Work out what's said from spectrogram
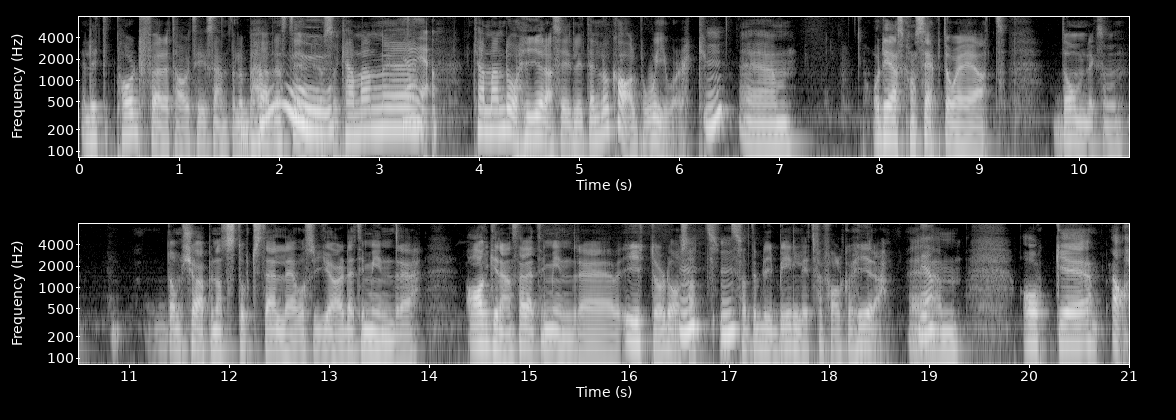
ett litet poddföretag till exempel och behöver en Oh. studio så kan man, eh, Ja, ja. kan man då hyra sig en liten lokal på WeWork. Mm. Ehm, och deras koncept då är att de liksom de köper något stort ställe och så gör det till mindre avgränsar det till mindre ytor då så, Mm, att, mm. så att det blir billigt för folk att hyra. Ja. Ehm, och eh, ja,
